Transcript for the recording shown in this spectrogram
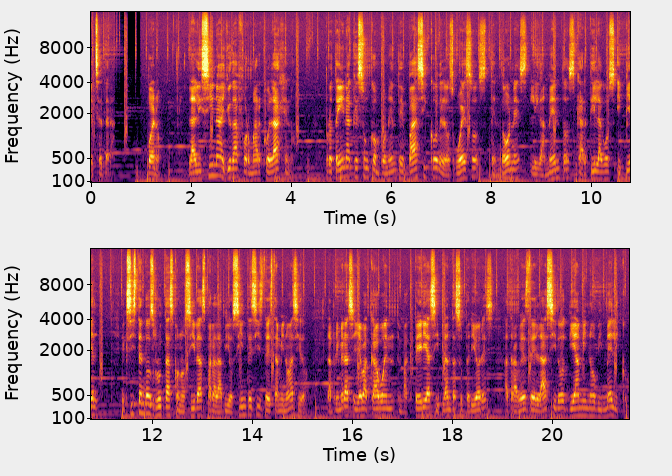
etc. Bueno, la lisina ayuda a formar colágeno, proteína que es un componente básico de los huesos, tendones, ligamentos, cartílagos y piel. Existen dos rutas conocidas para la biosíntesis de este aminoácido. La primera se lleva a cabo en bacterias y plantas superiores a través del ácido diaminobimélico.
